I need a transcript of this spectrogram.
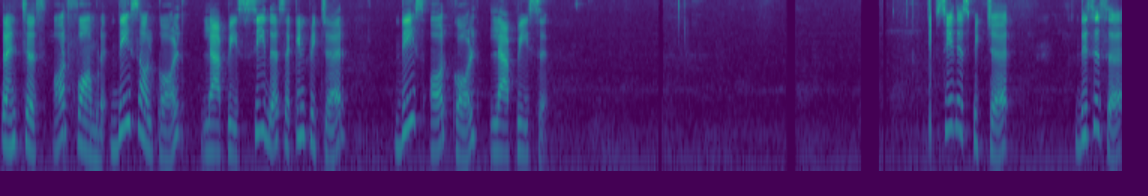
trenches are formed. These are called lapies. See the second picture. These are called lapies. See this picture. This is a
